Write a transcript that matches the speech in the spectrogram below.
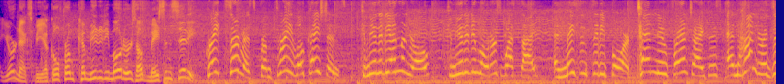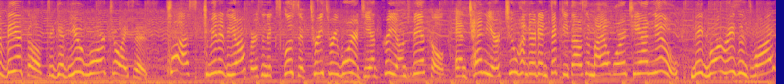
Your next vehicle from Community Motors of Mason City. Great service from three locations Community on Monroe, Community Motors Westside, and Mason City Ford. 10 new franchises and hundreds of vehicles to give you more choices. Plus, Community offers an exclusive 3-3 warranty on pre-owned vehicles and 10-year, 250,000-mile warranty on new. Need more reasons why?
